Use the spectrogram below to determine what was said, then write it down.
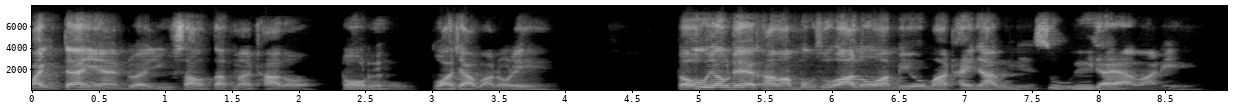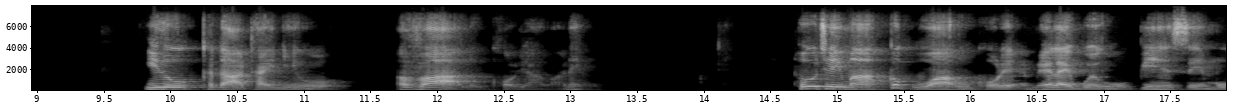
ပိုက်တန်းရန်အတွက်ယူဆောင်သတ်မှတ်ထားသောတောတွင်ကိုသွားကြပါတော့တယ်။တောကိုရောက်တဲ့အခါမှာမုတ်ဆိုးအလုံးကမြေပေါ်မှာထိုင်ကြပြီးစုဝေးကြရပါတယ်။ဤသို့ခတထိုင်ခြင်းကိုအဗလို့ခေါ်ကြပါတယ်ထိုအချိန်မှာကုတ်ဝါဟုခေါ်တဲ့အမဲလိုက်ပွဲကိုပြင်ဆင်မှု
